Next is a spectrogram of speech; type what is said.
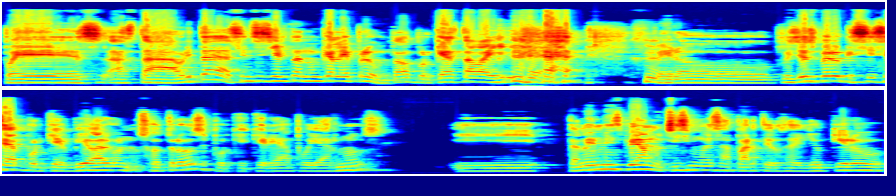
Pues hasta ahorita, a ciencia cierta, nunca le he preguntado por qué estaba ahí, pero pues yo espero que sí sea porque vio algo en nosotros, porque quería apoyarnos y también me inspira muchísimo esa parte, o sea, yo quiero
